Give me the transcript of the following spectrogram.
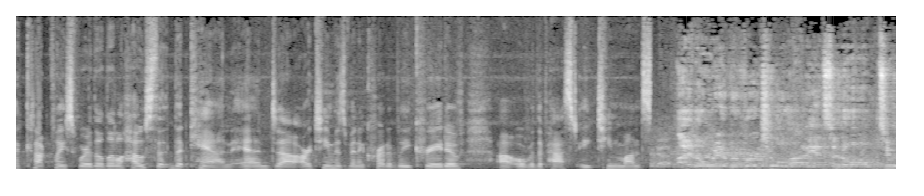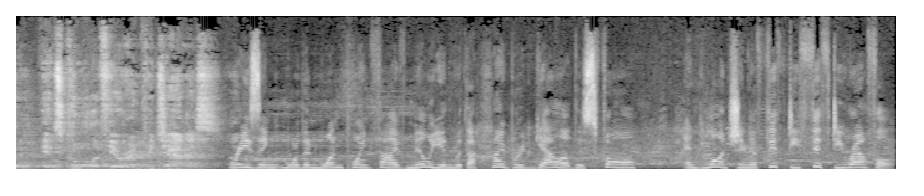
at Canuck Place, we're the little house that, that can, and uh, our team has been incredibly creative uh, over the past 18 months. I know we have a virtual audience at home too. It's cool if you're in pajamas. Raising more than 1.5 million with a hybrid gala this fall and launching a 50-50 raffle.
